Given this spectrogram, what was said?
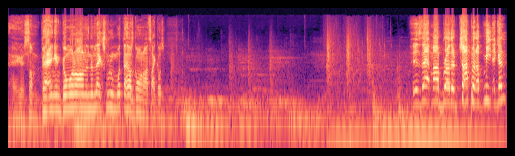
I hear some banging going on in the next room. What the hell's going on, psychos? Is that my brother chopping up meat again?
